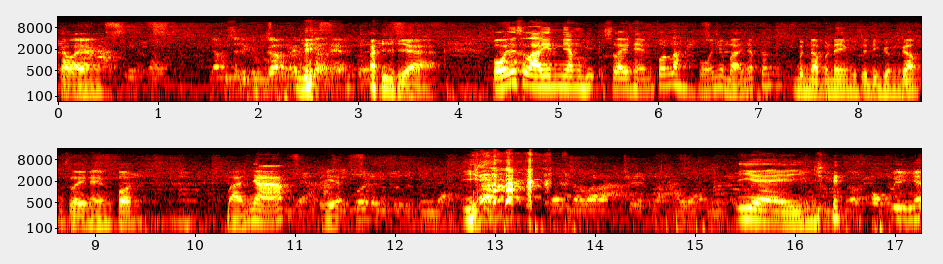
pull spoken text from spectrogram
kalau yang. Yang bisa digenggam handphone. iya. Pokoknya selain yang selain handphone lah, pokoknya banyak kan benda-benda yang bisa digenggam selain handphone. Banyak. Iya, Iya. Iya. Iya. iya. Koplingnya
